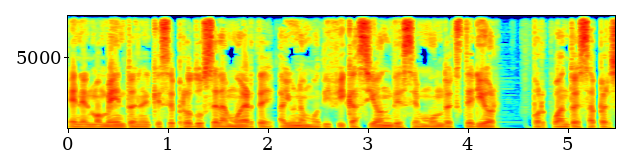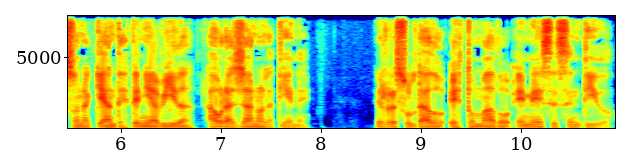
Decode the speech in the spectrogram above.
En el momento en el que se produce la muerte hay una modificación de ese mundo exterior, por cuanto esa persona que antes tenía vida ahora ya no la tiene. El resultado es tomado en ese sentido.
